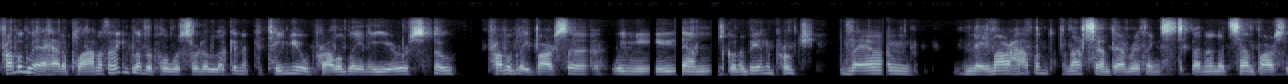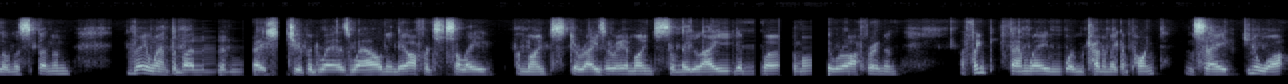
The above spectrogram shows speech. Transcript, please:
probably I had a plan. I think Liverpool was sort of looking at Coutinho probably in a year or so. Probably Barca, we knew them was going to be an approach. Then Neymar happened, and that sent everything spinning. It sent Barcelona spinning. They went about it in a very stupid way as well. I mean, they offered silly amounts, derisory amounts, and they lied about what they were offering. And I think Fenway were trying to make a point and say, you know what?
